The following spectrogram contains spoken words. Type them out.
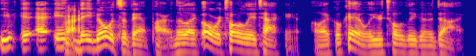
It- it- Right. They know it's a vampire, and they're like, "Oh, we're totally attacking it." I'm like, "Okay, well, you're totally going to die."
